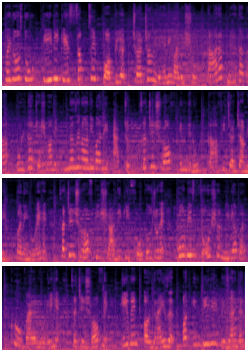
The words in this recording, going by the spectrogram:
वही दोस्तों, टीवी के सबसे पॉपुलर चर्चा में रहने वाले शो तारक मेहता का उल्टा चश्मा में नज़र आने वाले एक्टर सचिन श्रॉफ इन दिनों काफ़ी चर्चा में बने हुए हैं। सचिन श्रॉफ की शादी की फ़ोटोज़ जो है, वो भी सोशल मीडिया पर खूब वायरल हो रही है। सचिन श्रॉफ ने इवेंट ऑर्गेनाइजर और इंटीरियर डिज़ाइनर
